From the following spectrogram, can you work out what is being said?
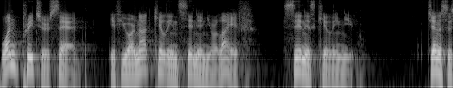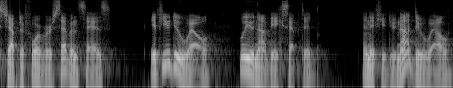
One preacher said, If you are not killing sin in your life, sin is killing you. Genesis chapter 4 verse 7 says, If you do well, will you not be accepted? And if you do not do well,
